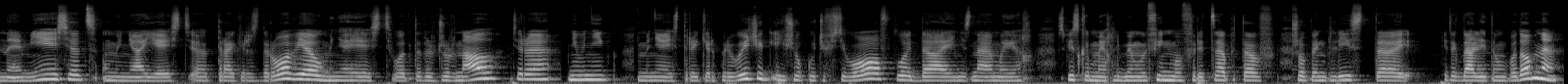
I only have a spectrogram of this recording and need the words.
на месяц, у меня есть э, трекер здоровья, у меня есть вот этот журнал-дневник, у меня есть трекер привычек и еще куча всего, вплоть до, я не знаю, моих списка моих любимых фильмов, рецептов, шопинг-листа и так далее и тому подобное.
